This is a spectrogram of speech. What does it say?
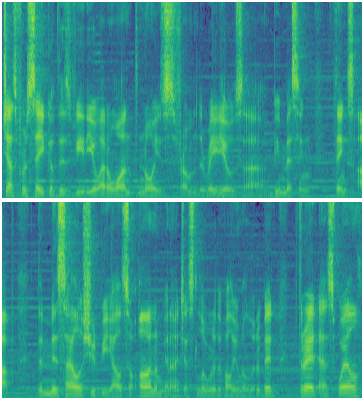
just for sake of this video. I don't want noise from the radios uh, be messing things up. The missile should be also on. I'm gonna just lower the volume a little bit. Threat as well,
